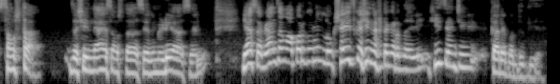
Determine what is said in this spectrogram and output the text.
संस्था जशी न्याय संस्था असेल मीडिया असेल या सगळ्यांचा वापर करून लोकशाहीच कशी नष्ट करता येईल हीच यांची कार्यपद्धती आहे.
